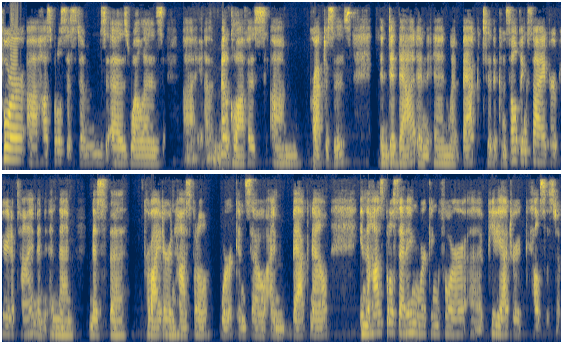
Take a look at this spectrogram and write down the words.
for uh, hospital systems as well as uh, medical office um, practices and did that and, and went back to the consulting side for a period of time and, and then missed the provider and hospital work. And so I'm back now in the hospital setting working for a pediatric health system.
